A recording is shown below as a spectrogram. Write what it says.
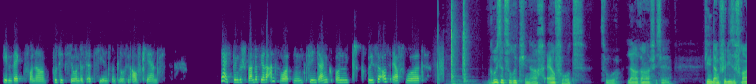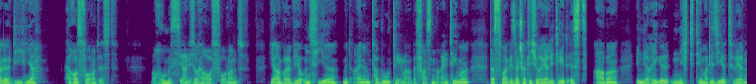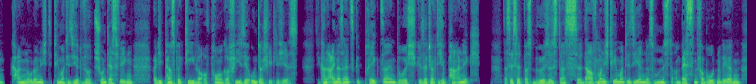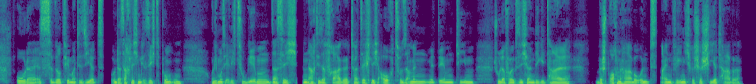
eben weg von einer Position des Erziehens und bloßen Aufklärens. Ja, ich bin gespannt auf Ihre Antworten. Vielen Dank und Grüße aus Erfurt. Grüße zurück nach Erfurt zu Lara Fissel. Vielen Dank für diese Frage, die ja herausfordernd ist. Warum ist sie eigentlich so herausfordernd? Ja, weil wir uns hier mit einem Tabuthema befassen. Ein Thema, das zwar gesellschaftliche Realität ist, aber in der Regel nicht thematisiert werden kann oder nicht thematisiert wird. Schon deswegen, weil die Perspektive auf Pornografie sehr unterschiedlich ist. Sie kann einerseits geprägt sein durch gesellschaftliche Panik. Das ist etwas Böses, das äh, darf man nicht thematisieren, das müsste am besten verboten werden. Oder es wird thematisiert unter sachlichen Gesichtspunkten. Und ich muss ehrlich zugeben, dass ich nach dieser Frage tatsächlich auch zusammen mit dem Team Schulerfolg sichern digital besprochen habe und ein wenig recherchiert habe,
